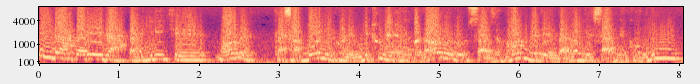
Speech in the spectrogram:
این رهبری رهبری که ما به تصور می‌کنه می‌تونه انقلاب رو سازمان بده برای سرنگونی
